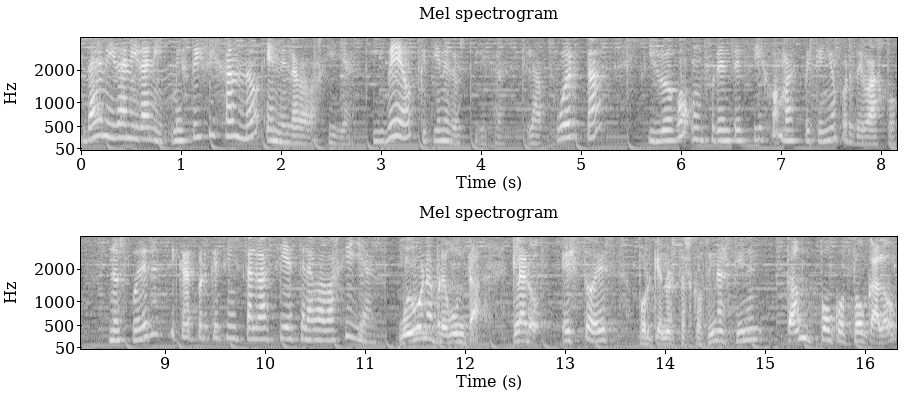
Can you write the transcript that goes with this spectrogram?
Dani, Dani, Dani, me estoy fijando en el lavavajillas y veo que tiene dos piezas, la puerta y luego un frente fijo más pequeño por debajo. ¿Nos puedes explicar por qué se instaló así este lavavajillas? Muy buena pregunta. Claro, esto es porque nuestras cocinas tienen tan poco zócalo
